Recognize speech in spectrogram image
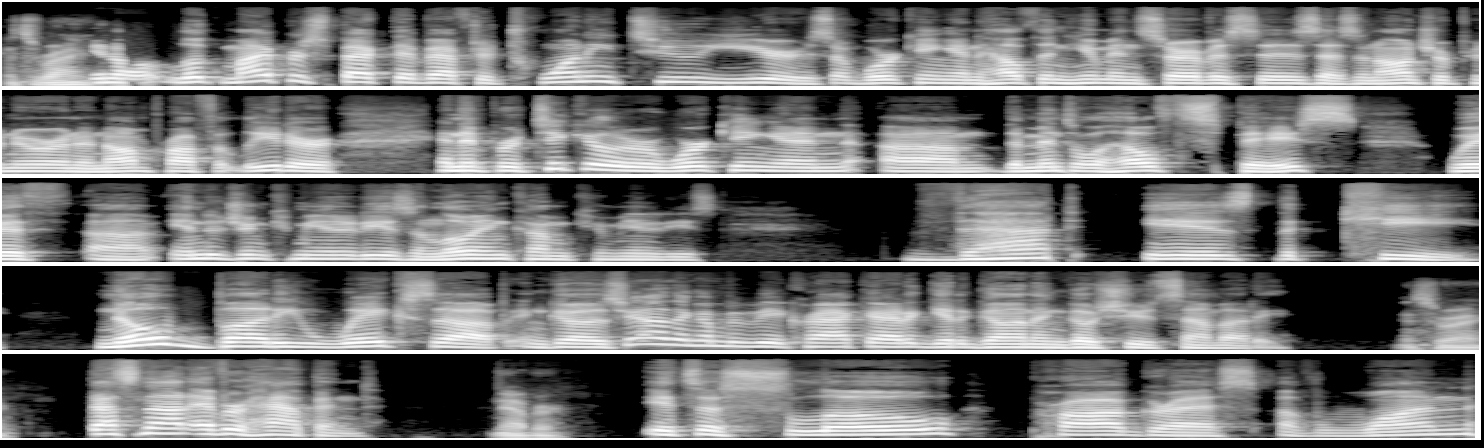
That's right. You know, look, my perspective after 22 years of working in health and human services as an entrepreneur and a nonprofit leader, and in particular working in um, the mental health space with uh, indigent communities and low income communities, that is the key. Nobody wakes up and goes, Yeah, I think I'm going to be a crack addict, get a gun, and go shoot somebody. That's right. That's not ever happened. Never. It's a slow, progress of one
